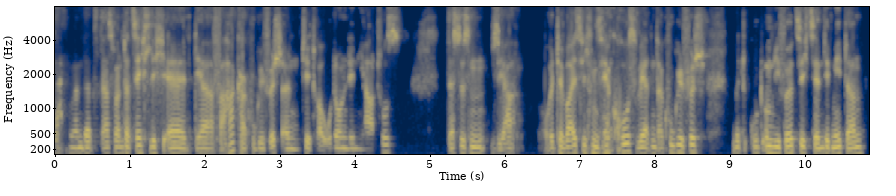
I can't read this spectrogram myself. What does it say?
Das waren, das, das waren tatsächlich äh, der Verhacker-Kugelfisch, ein Tetraodon lineatus. Das ist ein sehr, heute weiß ich, ein sehr groß werdender Kugelfisch mit gut um die 40 Zentimetern,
